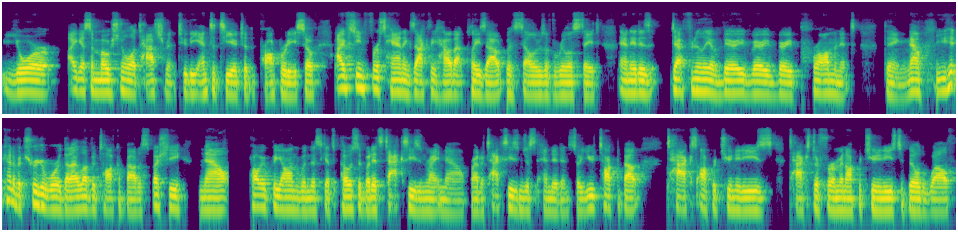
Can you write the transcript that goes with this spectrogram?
your, I guess, emotional attachment to the entity or to the property. So I've seen firsthand exactly how that plays out with sellers of real estate. And it is definitely a very, very, very prominent thing. Now, you hit kind of a trigger word that I love to talk about, especially now probably beyond when this gets posted, but it's tax season right now, right? A tax season just ended. And so you talked about tax opportunities, tax deferment opportunities to build wealth.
